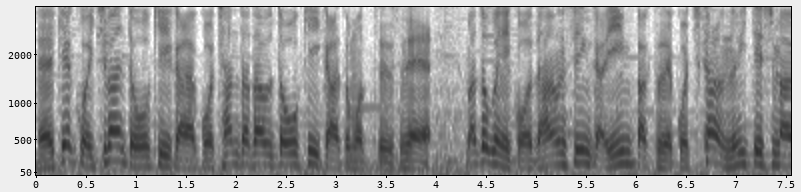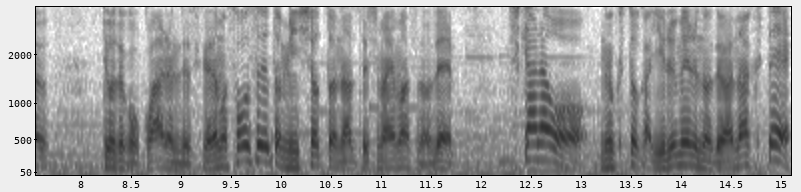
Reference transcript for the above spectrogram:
えー、結構一番手大きいからこうちゃんと当たると大きいからと思ってですね、まあ、特にこうダウンスイングからインパクトでこう力を抜いてしまうってことがこうあるんですけどもそうするとミッショットになってしまいますので力を抜くとか緩めるのではなくて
